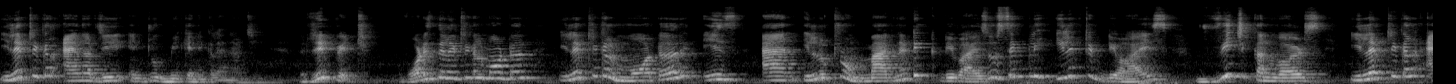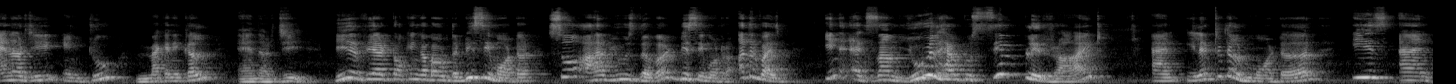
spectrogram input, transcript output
electrical energy into mechanical energy. Repeat. What is the electrical motor? Electrical motor is an electromagnetic device or simply electric device which converts electrical energy into mechanical energy. Here we are talking about the DC motor so I have used the word DC motor. Otherwise in exam you will have to simply write an electrical motor is an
